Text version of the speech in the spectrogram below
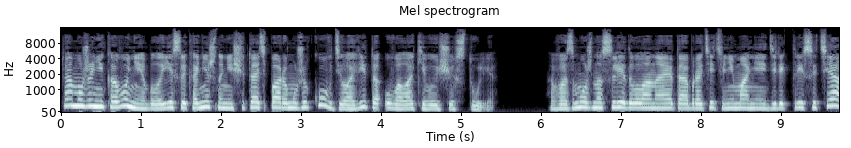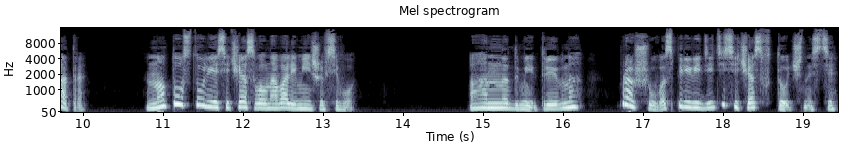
Там уже никого не было, если, конечно, не считать пары мужиков, деловито уволакивающих стулья. Возможно, следовало на это обратить внимание директрисы театра, но ту стулья сейчас волновали меньше всего. «Анна Дмитриевна, прошу вас, переведите сейчас в точности.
